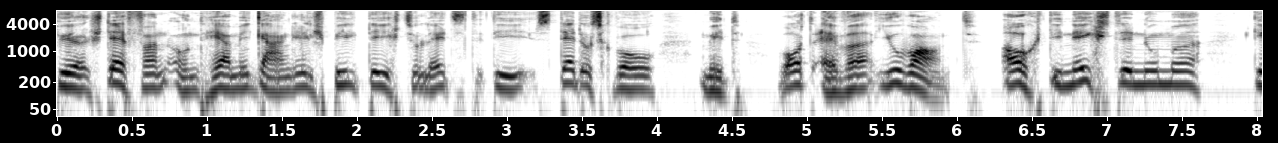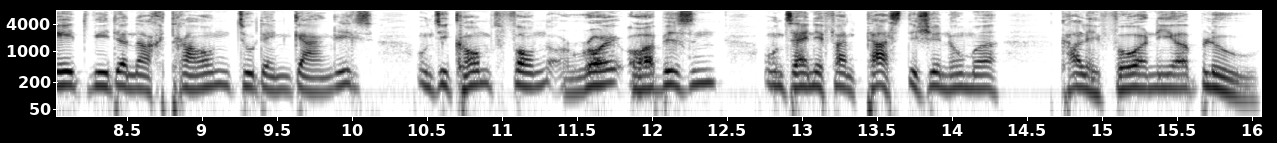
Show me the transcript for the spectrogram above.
Für Stefan und Hermi Gangl spielte ich zuletzt die Status Quo mit Whatever You Want. Auch die nächste Nummer geht wieder nach Traun zu den Gangls und sie kommt von Roy Orbison und seine fantastische Nummer California Blue.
